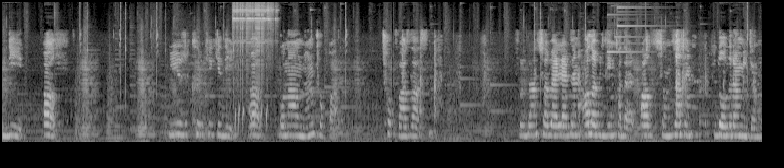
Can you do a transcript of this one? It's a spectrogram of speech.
Değil. Al. 142 değil. Al. Bunu almıyorum. Çok pahalı. Çok fazla aslında. Şuradan haberlerden alabildiğin kadar alsın. Zaten dolduramayacağım.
